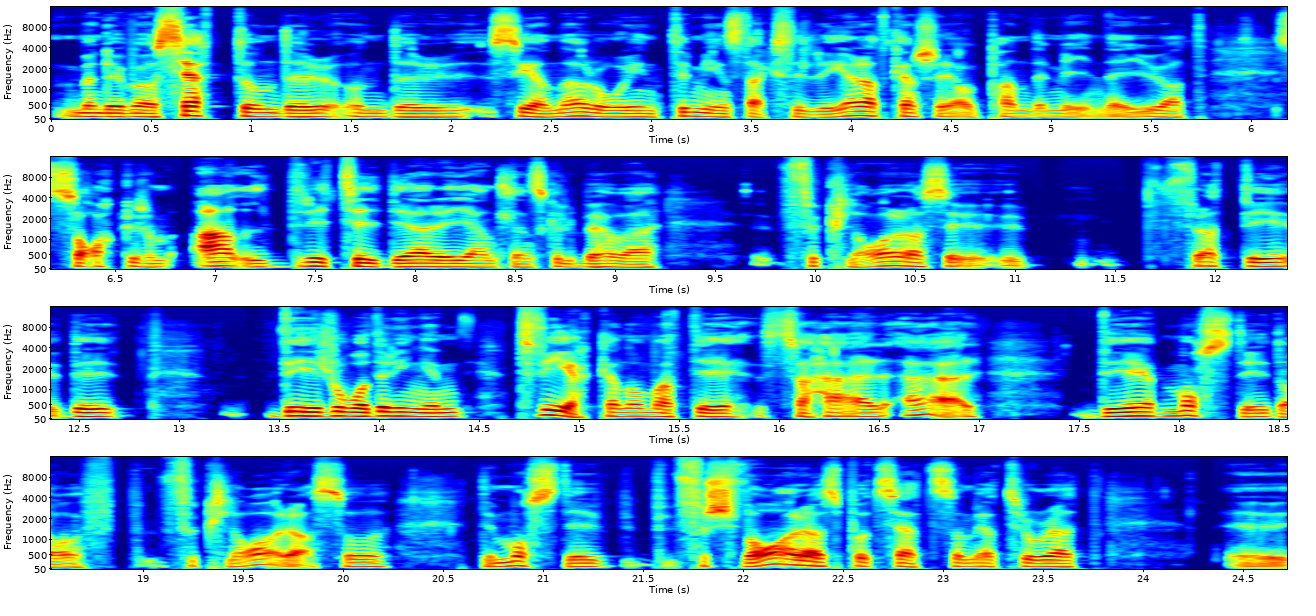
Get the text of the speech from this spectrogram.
Men det vi har sett under, under senare år, inte minst accelererat kanske av pandemin, är ju att saker som aldrig tidigare egentligen skulle behöva förklaras för att det, det, det råder ingen tvekan om att det så här är. Det måste idag förklaras och det måste försvaras på ett sätt som jag tror att eh,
